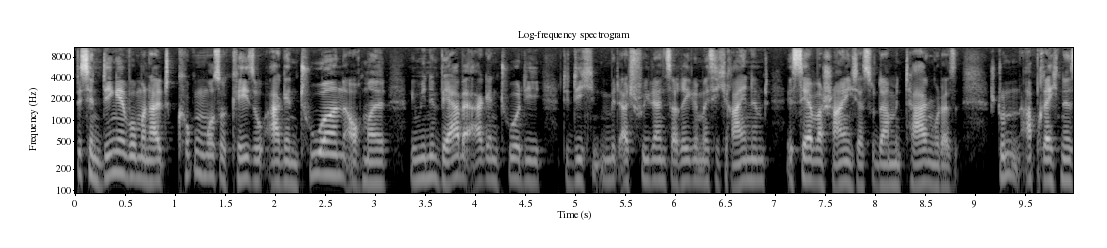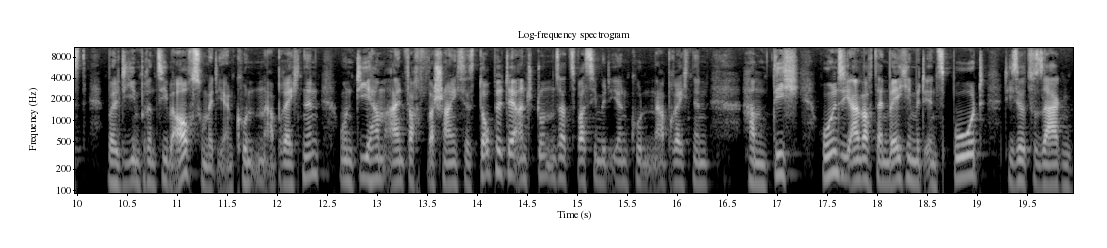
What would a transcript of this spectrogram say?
bisschen Dinge, wo man halt gucken muss, okay, so Agenturen, auch mal irgendwie eine Werbeagentur, die, die dich mit als Freelancer regelmäßig reinnimmt, ist sehr wahrscheinlich, dass du da mit Tagen oder Stunden abrechnest, weil die im Prinzip auch so mit ihren Kunden abrechnen und die haben einfach wahrscheinlich das Doppelte an Stundensatz, was sie mit ihren Kunden abrechnen, haben dich, holen sich einfach dann welche mit ins Boot, die sozusagen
